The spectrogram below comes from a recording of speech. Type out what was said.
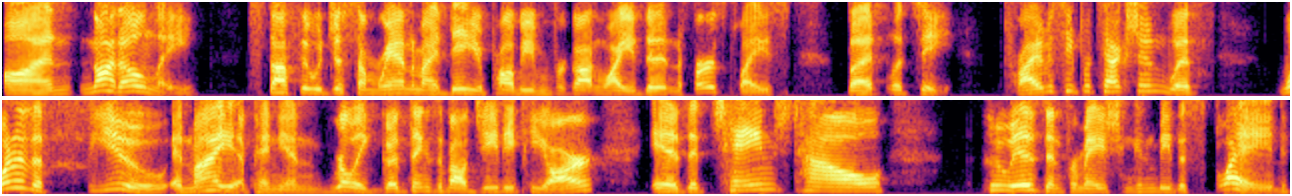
on not only stuff that was just some random idea, you've probably even forgotten why you did it in the first place, but let's see, privacy protection with one of the few, in my opinion, really good things about GDPR is it changed how WHOIS information can be displayed,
